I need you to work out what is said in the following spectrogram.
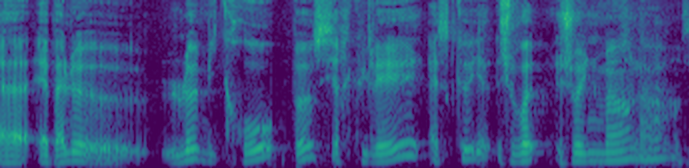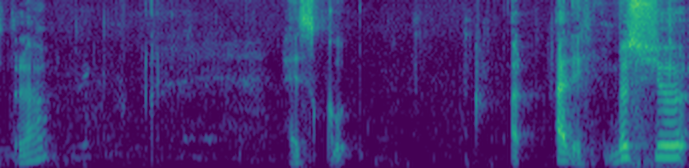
Euh, eh ben le, le, micro peut circuler. Est-ce que je, vois, je vois une main là, là Est-ce que ah, allez, Monsieur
